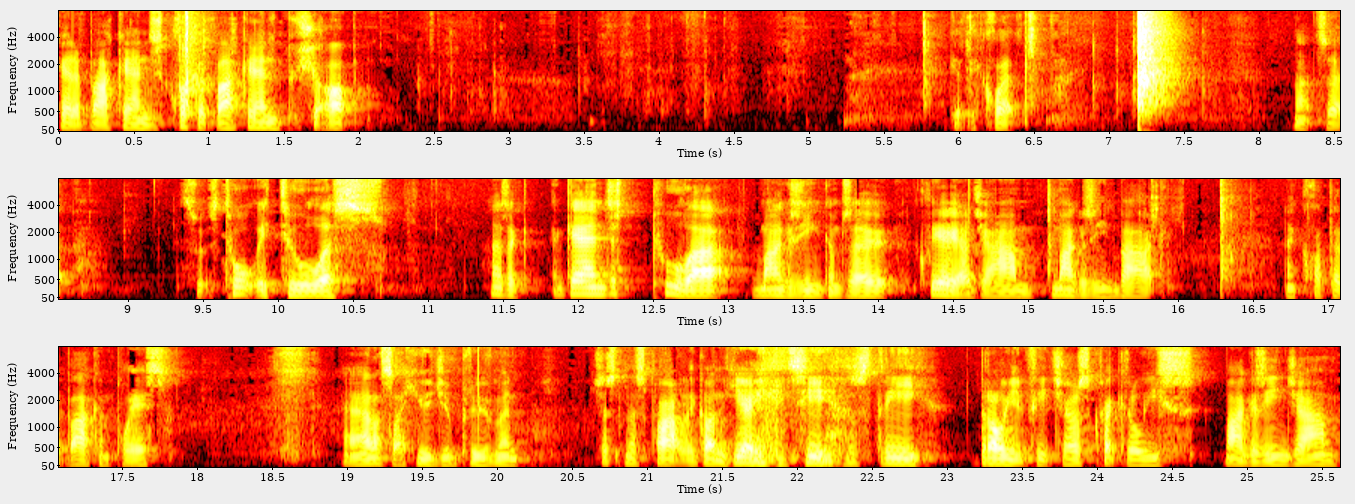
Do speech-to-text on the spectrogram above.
Get it back in, just clip it back in, push it up. Get the clip. That's it. So it's totally toolless. As a, again, just pull that, magazine comes out, clear your jam, magazine back, and clip it back in place. And uh, that's a huge improvement. Just in this part of the gun here, you can see there's three brilliant features, quick release, magazine jam,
